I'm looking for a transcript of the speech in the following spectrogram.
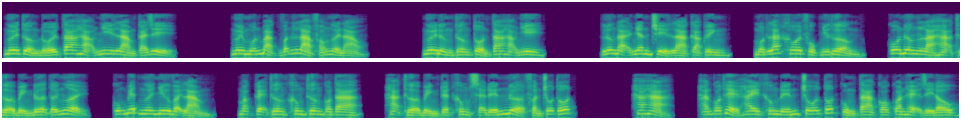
Ngươi tưởng đối ta hạo nhi làm cái gì? Ngươi muốn bạc vẫn là phóng người nào? Ngươi đừng thương tổn ta hạo nhi. Lương đại nhân chỉ là cả kinh, một lát khôi phục như thường, cô nương là hạ thừa bình đưa tới người, cũng biết ngươi như vậy làm, mặc kệ thương không thương con ta, hạ thừa bình tuyệt không sẽ đến nửa phần chỗ tốt. Ha ha, hắn có thể hay không đến chỗ tốt cùng ta có quan hệ gì đâu.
